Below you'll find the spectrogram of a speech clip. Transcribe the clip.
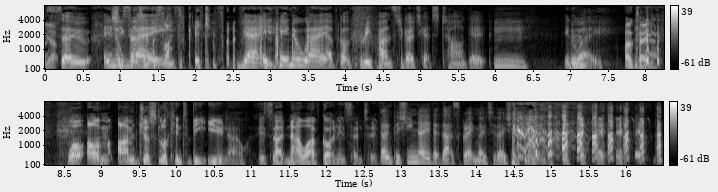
Yeah. So, in She a says with a way, slice of cake in front of yeah, in a way, I've got three pounds to go to get to Target. Mm. In a way, Okay. well, um, I'm just looking to beat you now. It's like now I've got an incentive. because you know that that's great motivation for me.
